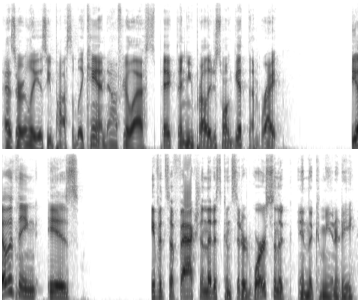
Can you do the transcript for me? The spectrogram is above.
as early as you possibly can. Now, if you're last pick, then you probably just won't get them, right? The other thing is if it's a faction that is considered worse in the in the community,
